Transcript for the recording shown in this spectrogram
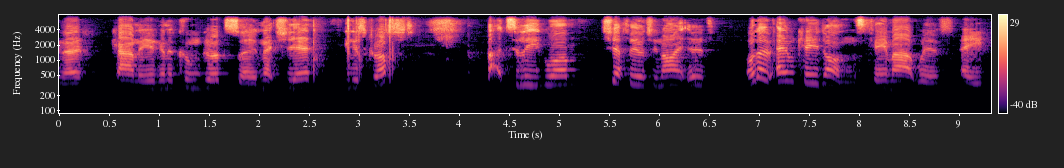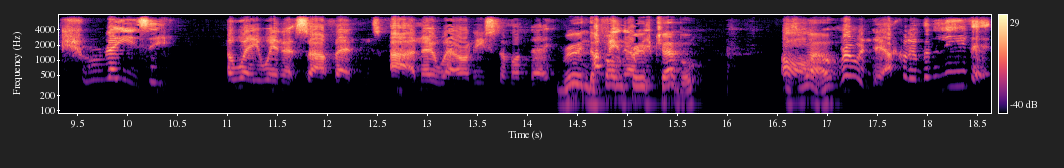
you know, County are going to come good. So next year, fingers crossed. Back to League One, Sheffield United. Although MK Dons came out with a crazy away win at Southend out of nowhere on Easter Monday. Ruined the I think they'll bomb-proof be- treble as Oh, well. ruined it. I couldn't believe it.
